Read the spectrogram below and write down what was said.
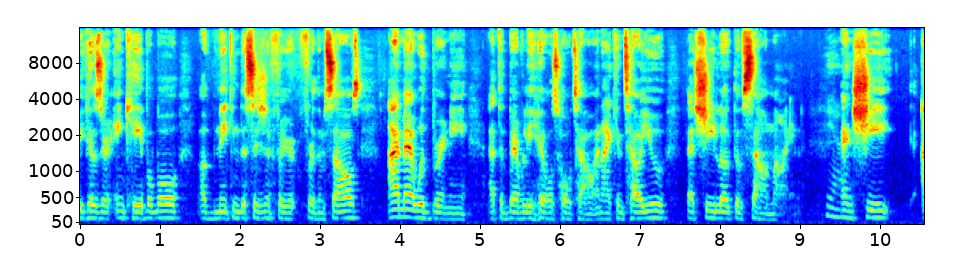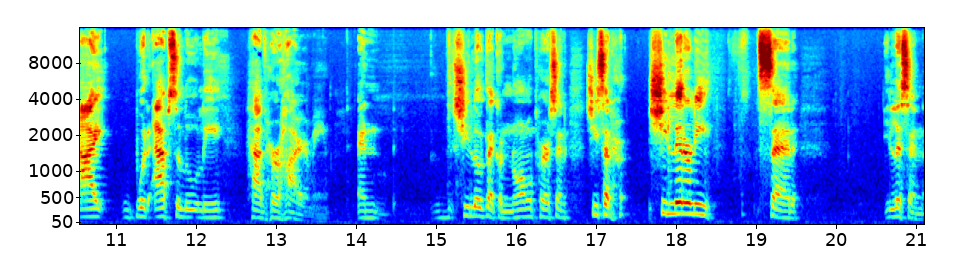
because they're incapable of making decisions for your, for themselves. I met with Britney at the Beverly Hills Hotel, and I can tell you that she looked of sound mind. Yeah. And she, I would absolutely have her hire me. And she looked like a normal person. She said her, she literally said, "Listen,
